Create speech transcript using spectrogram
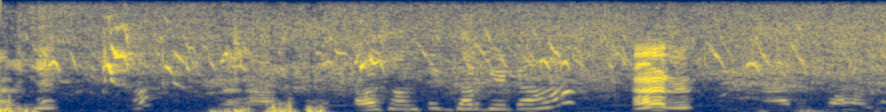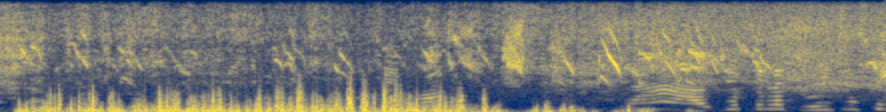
આવજે હવે શાંતિ ઘર બેઠા હા હા રે. હા આવજો પેલા જોઈ જશે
